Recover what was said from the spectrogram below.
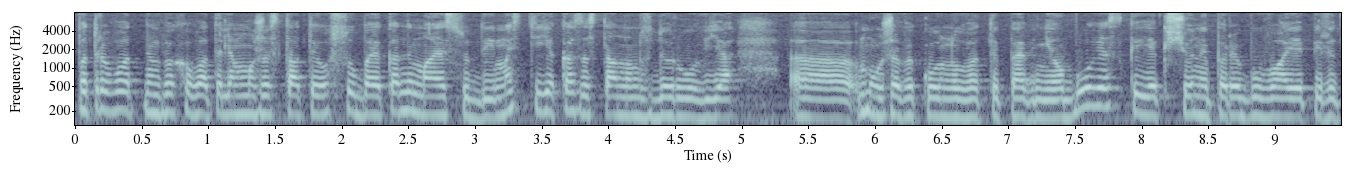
Патронатним вихователем може стати особа, яка не має судимості, яка за станом здоров'я е, може виконувати певні обов'язки, якщо не перебуває перед,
